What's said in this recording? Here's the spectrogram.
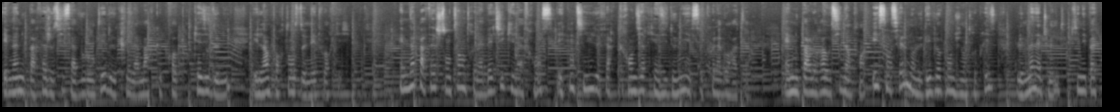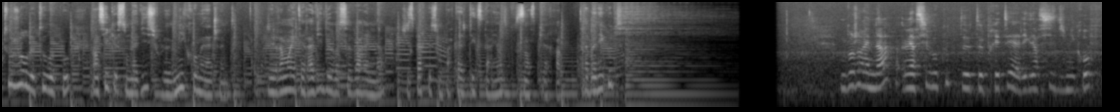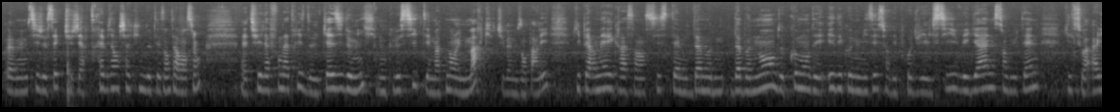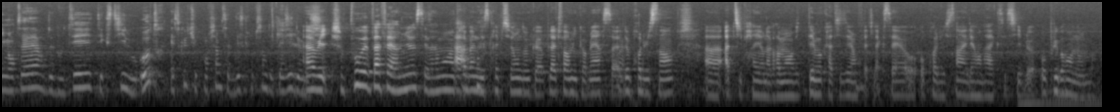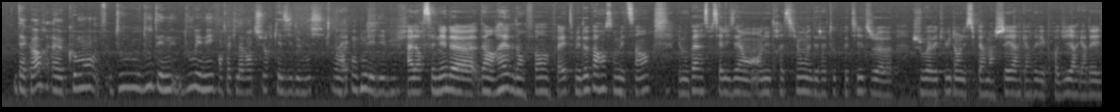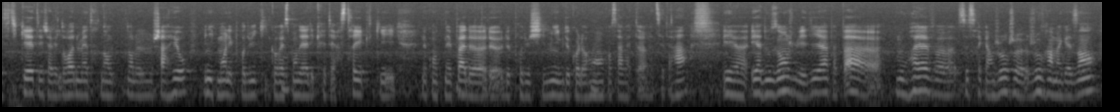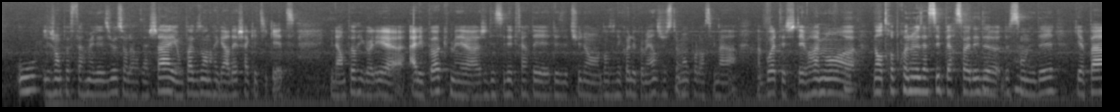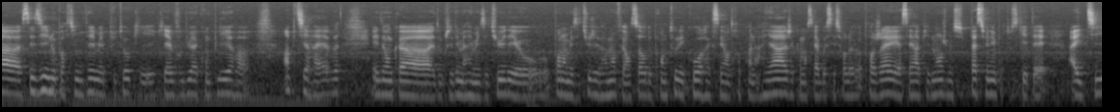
Emna nous partage aussi sa volonté de créer la marque propre Casidomi et l'importance de networker. Emna partage son temps entre la Belgique et la France et continue de faire grandir Casidomi et ses collaborateurs. Elle nous parlera aussi d'un point essentiel dans le développement d'une entreprise, le management, qui n'est pas toujours de tout repos, ainsi que son avis sur le micromanagement. J'ai vraiment été ravie de recevoir Emna, j'espère que son partage d'expérience vous inspirera. Très bonne écoute Bonjour Emna, merci beaucoup de te prêter à l'exercice du micro, euh, même si je sais que tu gères très bien chacune de tes interventions. Euh, tu es la fondatrice de Casidomi, donc le site est maintenant une marque, tu vas nous en parler, qui permet grâce à un système d'abonnement de commander et d'économiser sur des produits healthy, vegan, sans gluten, qu'ils soient alimentaires, de beauté, textiles ou autres. Est-ce que tu confirmes cette description de Casidomi Ah oui, je ne pouvais pas faire mieux, c'est vraiment une très ah. bonne description. Donc euh, plateforme e-commerce de produits sains à petit prix, on a vraiment envie de démocratiser en fait la accès aux, produits sains et les rendre accessibles au plus grand nombre. D'accord. Euh, comment, d'où, d'où est, née en fait l'aventure quasi demi? Raconte-nous les débuts. Alors c'est né d'un rêve d'enfant en fait. Mes deux parents sont médecins et mon père est spécialisé en, nutrition et déjà toute petite, je, jouais avec lui dans les supermarchés à regarder les produits, à regarder les étiquettes et j'avais le droit de mettre dans, dans, le chariot uniquement les produits qui correspondaient à des critères stricts, qui ne contenaient pas de, de, produits chimiques, de colorants, conservateurs, etc. Et, euh, et, à 12 ans, je lui ai dit, ah papa, euh, mon rêve euh, ce serait qu'un jour j'ouvre un magasin où les gens peuvent fermer les yeux sur leurs achats et n'ont pas besoin de regarder chaque étiquette. Il a un peu rigolé euh, à l'époque, mais euh, j'ai décidé de faire des, études dans une école de commerce justement pour lancer ma, boîte. Et j'étais vraiment l'entrepreneuse assez persuadée de, son idée, qui n'a pas saisi une opportunité, mais plutôt qui, qui a voulu accomplir un petit rêve. Et donc, donc j'ai démarré mes études et pendant mes études, j'ai vraiment fait en sorte de prendre tous les cours accès entrepreneuriat. J'ai commencé à bosser sur le projet et assez rapidement, je me suis passionnée pour tout ce qui était IT,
